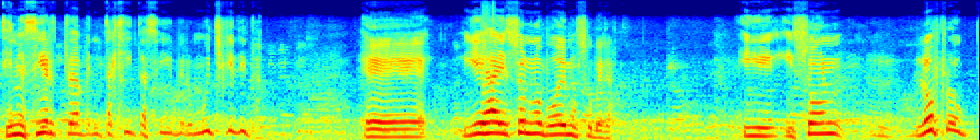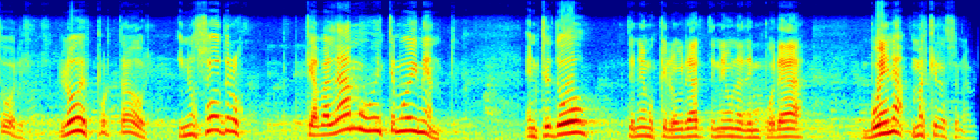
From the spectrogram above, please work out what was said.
tiene cierta ventajita, sí, pero muy chiquitita. Y a eso no podemos superar. y son los productores, los exportadores y nosotros que avalamos este movimiento. Entre todos tenemos que lograr tener una temporada buena, más que razonable.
